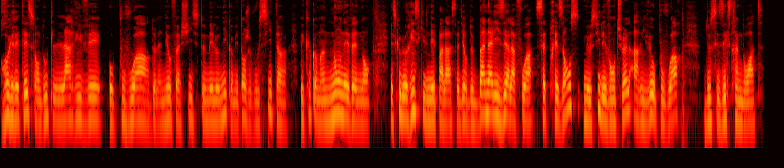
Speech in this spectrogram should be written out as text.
regrettez sans doute l'arrivée au pouvoir de la néofasciste Mélanie comme étant, je vous cite, vécu comme un non-événement. Est-ce que le risque, il n'est pas là, c'est-à-dire de banaliser à la fois cette présence, mais aussi l'éventuelle arrivée au pouvoir de ces extrêmes droites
